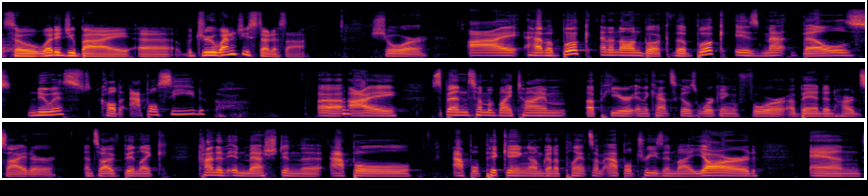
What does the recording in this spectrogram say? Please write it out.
So, what did you buy? Uh, Drew, why don't you start us off? Sure. I have a book and a non book. The book is Matt Bell's newest called Appleseed. Uh, I spend some of my time up here in the Catskills working for Abandoned Hard Cider. And so I've been like kind of enmeshed in the apple apple picking. I'm to plant some apple trees in my yard and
